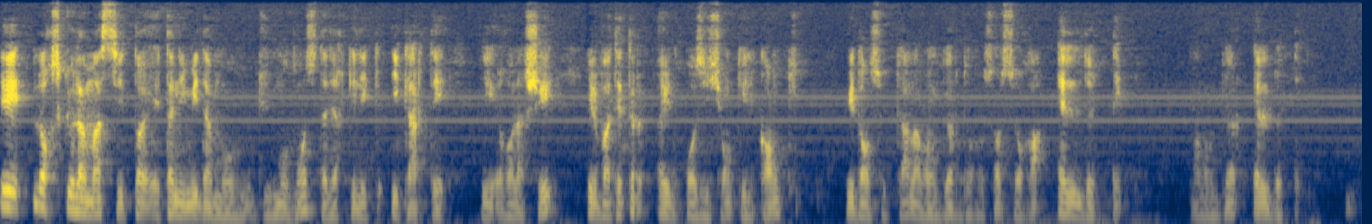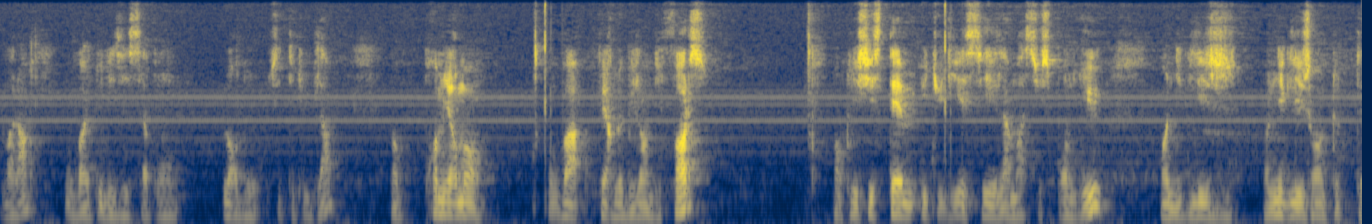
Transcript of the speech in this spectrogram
Et lorsque la masse est, animée du mouvement, c'est-à-dire qu'il est écarté et relâché, il va être à une position quelconque. Et dans ce cas, la longueur de ressort sera L de T. La longueur L de T. Voilà, on va utiliser ça lors de cette étude-là. Donc, premièrement, on va faire le bilan des forces. Donc, le système étudié, c'est la masse suspendue. En négligeant toutes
